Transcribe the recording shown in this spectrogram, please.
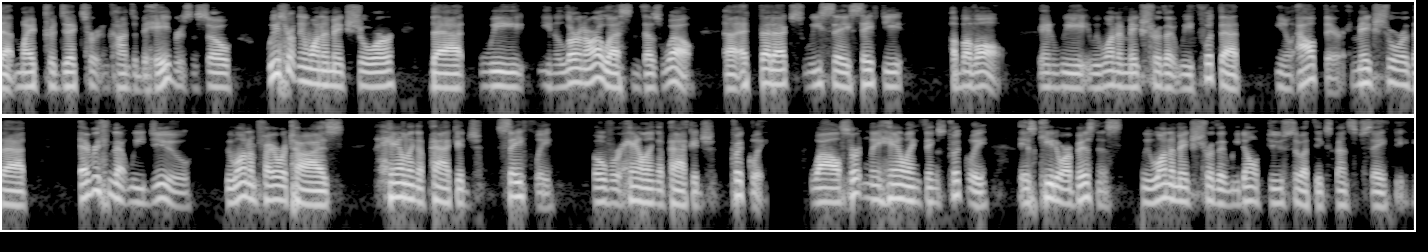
that might predict certain kinds of behaviors. And so we certainly want to make sure that we you know learn our lessons as well. Uh, at FedEx, we say safety above all, and we we want to make sure that we put that you know out there and make sure that everything that we do, we want to prioritize handling a package safely over handling a package quickly. While certainly handling things quickly is key to our business, we want to make sure that we don't do so at the expense of safety.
